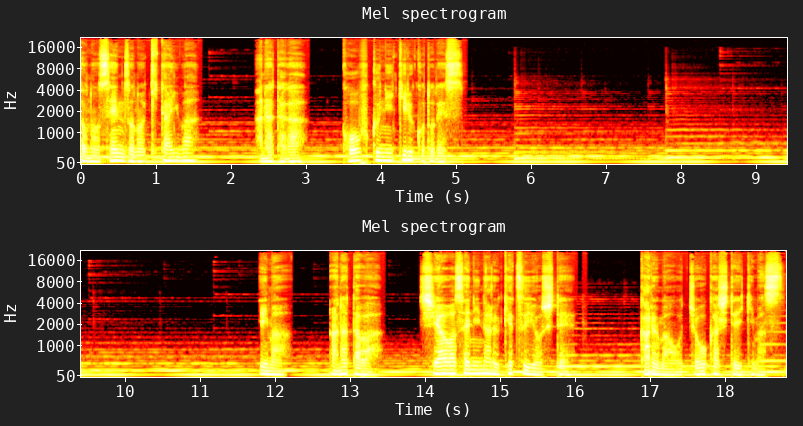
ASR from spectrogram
その先祖の期待はあなたが幸福に生きることです。今あなたは幸せになる決意をしてカルマを浄化していきます。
